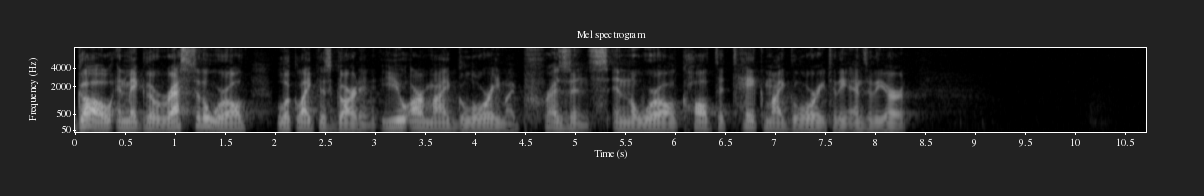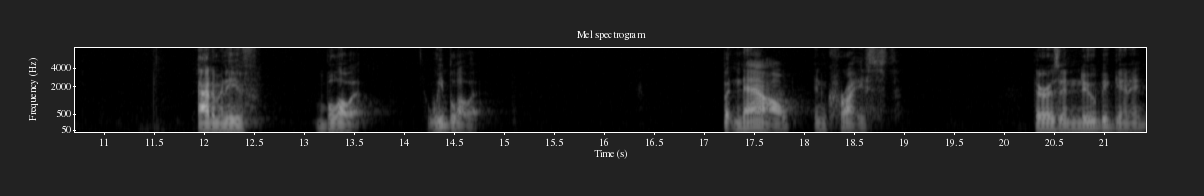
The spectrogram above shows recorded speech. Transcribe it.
go and make the rest of the world look like this garden. You are my glory, my presence in the world, called to take my glory to the ends of the earth. Adam and Eve blow it. We blow it. But now, in Christ, there is a new beginning.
